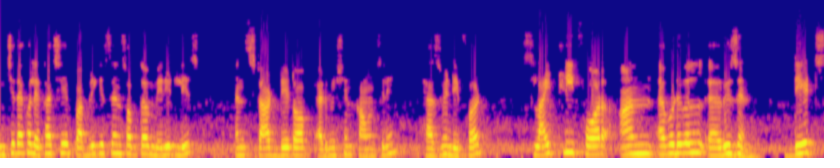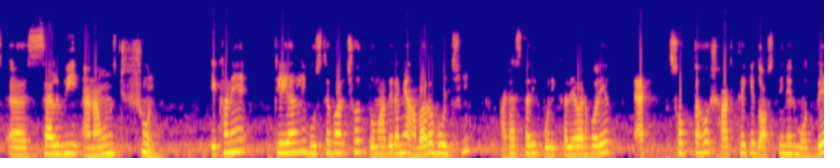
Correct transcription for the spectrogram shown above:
নিচে দেখো লেখা আছে publications of the merit list and start date of admission counselling has been deferred slightly for unavoidable reason dates shall be announced soon এখানে ক্লিয়ারলি বুঝতে পারছ? তোমাদের আমি আবারও বলছি, আঠাশ তারিখ পরীক্ষা দেওয়ার পরে এক সপ্তাহ ষাট থেকে দশ দিনের মধ্যে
